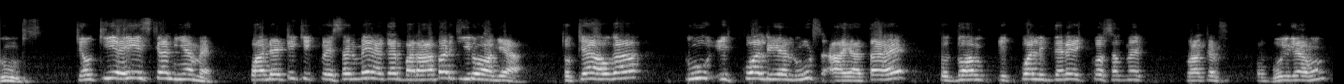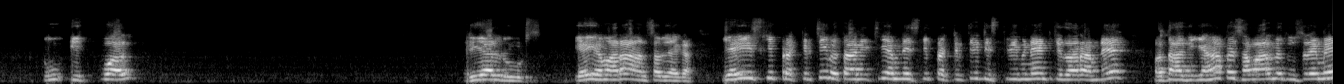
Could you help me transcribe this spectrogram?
roots क्योंकि यही इसका नियम है क्वाड्रेटिक इक्वेशन में अगर बराबर जीरो आ गया तो क्या होगा टू इक्वल रियल रूट्स आ जाता है तो दो हम इक्वल लिख दे रहे हैं इक्वल सब में थोड़ा कर भूल गया हूं टू इक्वल रियल रूट्स यही हमारा आंसर हो जाएगा यही इसकी प्रकृति बतानी थी हमने इसकी प्रकृति डिस्क्रिमिनेंट के द्वारा हमने बता दी यहाँ पे सवाल में दूसरे में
